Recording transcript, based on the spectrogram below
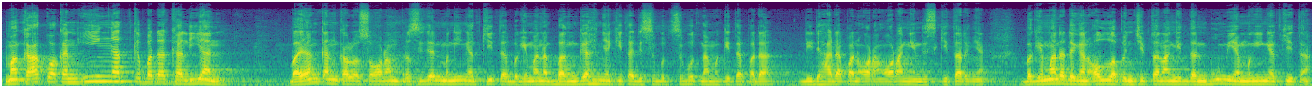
Maka aku akan ingat kepada kalian Bayangkan kalau seorang presiden mengingat kita bagaimana banggahnya kita disebut-sebut nama kita pada di hadapan orang-orang yang di sekitarnya. Bagaimana dengan Allah pencipta langit dan bumi yang mengingat kita.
